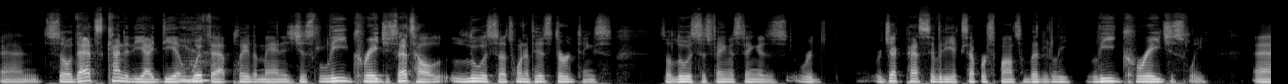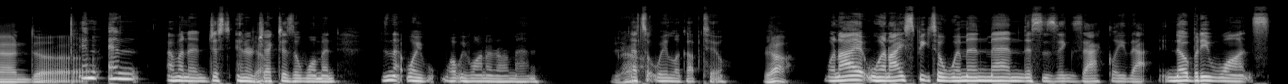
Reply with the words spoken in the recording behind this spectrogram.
And so that's kind of the idea Yeah. with that play the man is just lead courageous. That's how Lewis. That's one of his third things. So Lewis's famous thing is re- reject passivity, accept responsibility, lead courageously. And uh, and and I'm going to just interject as a woman. Isn't that what what we want in our men? yeah, That's what we look up to. yeah, When I when I speak to women, men, this is exactly that. Nobody wants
